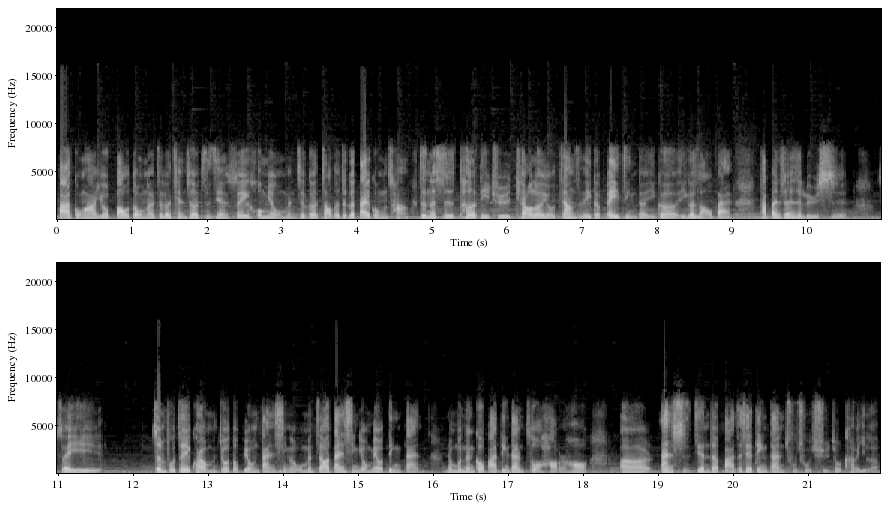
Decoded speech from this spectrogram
罢工啊，又暴动了这个前车之鉴，所以后面我们这个找的这个代工厂，真的是特地去挑了有这样子的一个背景的一个一个老板，他本身是律师，所以政府这一块我们就都不用担心了，我们只要担心有没有订单，能不能够把订单做好，然后呃按时间的把这些订单出出去就可以了。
